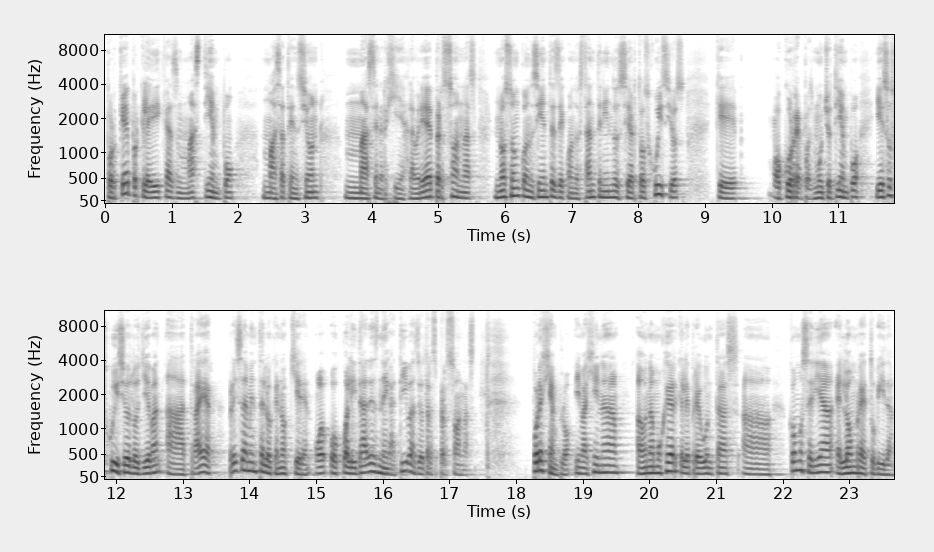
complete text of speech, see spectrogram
¿Por qué? Porque le dedicas más tiempo más atención, más energía. La mayoría de personas no son conscientes de cuando están teniendo ciertos juicios que ocurre pues mucho tiempo y esos juicios los llevan a atraer precisamente lo que no quieren o, cualidades negativas de otras personas. Por ejemplo, imagina a una mujer que le preguntas ah, cómo sería el hombre de tu vida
